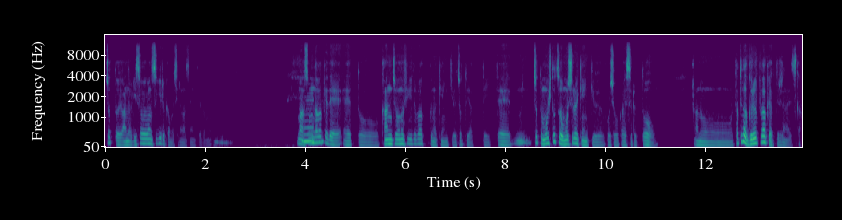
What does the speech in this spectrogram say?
ちょっとあの理想論すぎるかもしれませんけども。うん。まあ、うんそん。なわけで、えー、と感情のフィードバックの研究をちょっとやっていてんちょっともう一つ面白い研究をご紹介すると、あのー例えばグループワークやってるじゃないですか。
